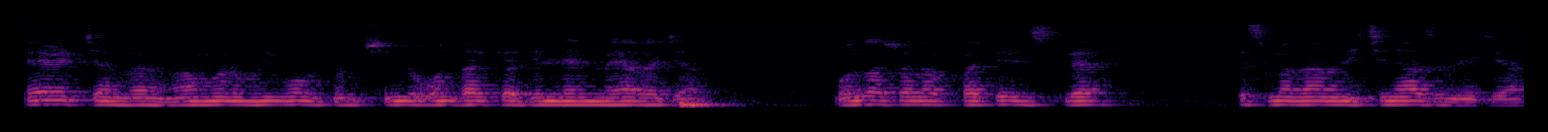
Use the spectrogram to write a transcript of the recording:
Evet canlarım hamurumu yoğurdum. Şimdi 10 dakika dinlenmeye alacağım. Ondan sonra patatesle ıspanağımın içine hazırlayacağım.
